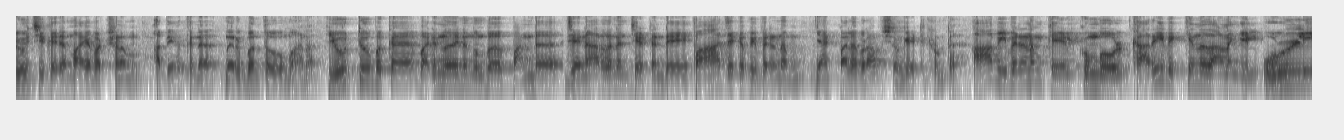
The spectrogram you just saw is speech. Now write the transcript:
രുചികരമായ ഭക്ഷണം അദ്ദേഹത്തിന് നിർബന്ധവുമാണ്. യൂട്യൂബ് ഒക്കെ വരുന്നതിന് മുമ്പ് പണ്ട് ജനാർദ്ദനൻ ചേട്ടന്റെ പാചക വിവരണം ഞാൻ പല പ്രാവശ്യവും കേട്ടിട്ടുണ്ട്. ആ വിവരണം കേൾക്കുമ്പോൾ കറി വെക്കുന്നതാണെങ്കിൽ ഉള്ളി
